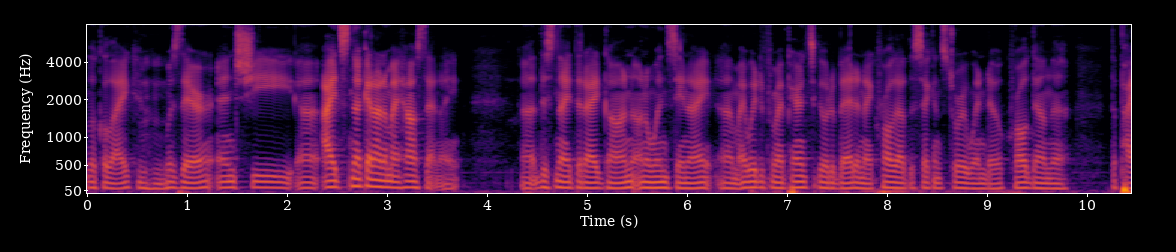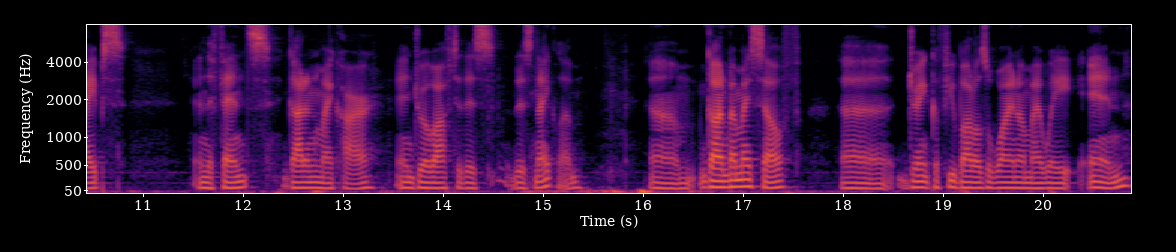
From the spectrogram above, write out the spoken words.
lookalike, Mm-hmm. was there, and she, uh, I had snuck it out of my house that night. Uh, this night that I had gone on a Wednesday night, um, I waited for my parents to go to bed, and I crawled out the second story window, crawled down the, the pipes and the fence, got in my car, and drove off to this this nightclub. Um, gone by myself, uh, drank a few bottles of wine on my way in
